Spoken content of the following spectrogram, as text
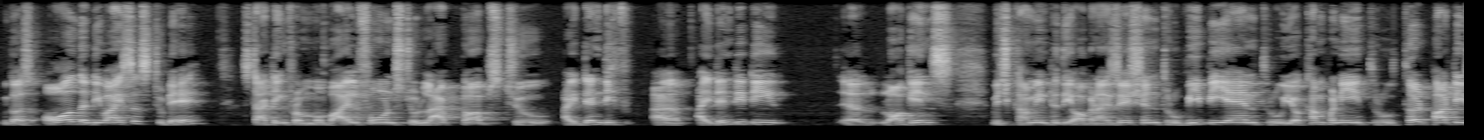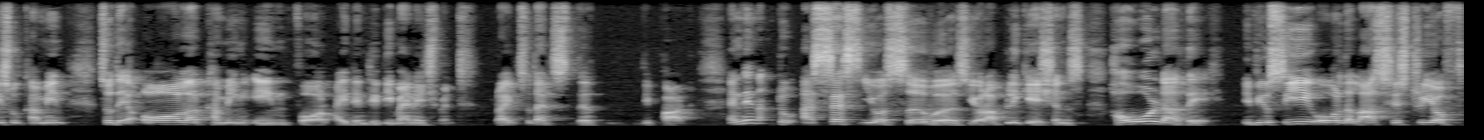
Because all the devices today, starting from mobile phones to laptops to identity, uh, identity uh, logins which come into the organization through VPN, through your company, through third parties who come in. So they all are coming in for identity management, right? So that's the the part. And then to assess your servers, your applications, how old are they? If you see over the last history of,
